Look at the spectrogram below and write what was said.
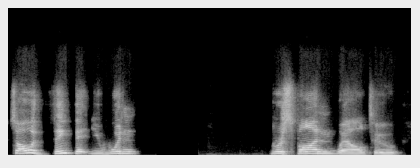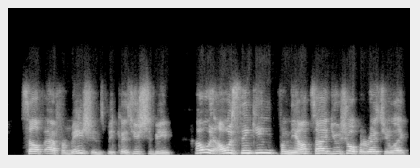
So I would think that you wouldn't respond well to self affirmations because you should be. I, would, I was thinking from the outside, you show up at a race, and you're like,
